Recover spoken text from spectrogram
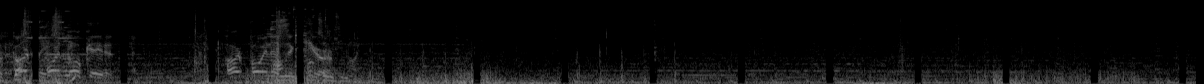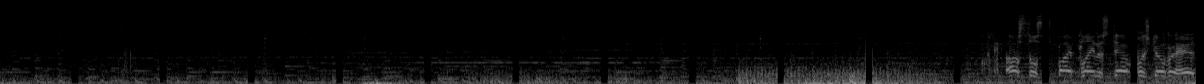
Hard point located. Hard point is secure. Hostile spy plane established overhead.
